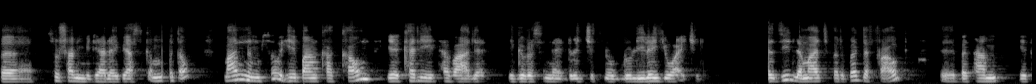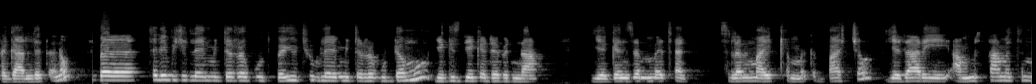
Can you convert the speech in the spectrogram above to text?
በ social media ላይ ቢያስቀምጠው ማንም ሰው ይሄ bank account የእከሌ የተባለ የግብረሰናይ ድርጅት ነው ብሎ ሊለየው አይችልም። ስለዚህ ለማጭበርበር ለ fraud በጣም የተጋለጠ ነው። በቴሌቪዥን ላይ የሚደረጉት በዩቲዩብ ላይ የሚደረጉት ደግሞ የጊዜ ገደብና የገንዘብ መጠን ስለማይቀመጥባቸው የዛሬ አምስት ዓመትም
